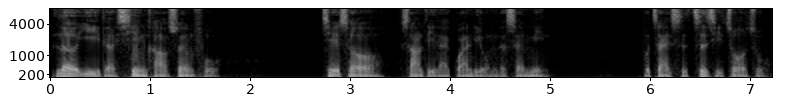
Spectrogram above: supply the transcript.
乐意的信靠顺服，接受上帝来管理我们的生命，不再是自己做主，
